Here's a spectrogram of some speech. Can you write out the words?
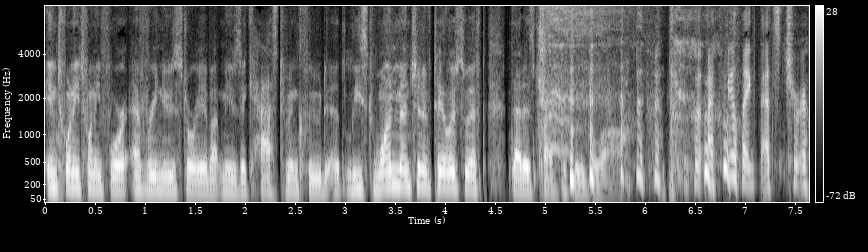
In 2024, every news story about music has to include at least one mention of Taylor Swift. That is practically the law. I feel like that's true.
